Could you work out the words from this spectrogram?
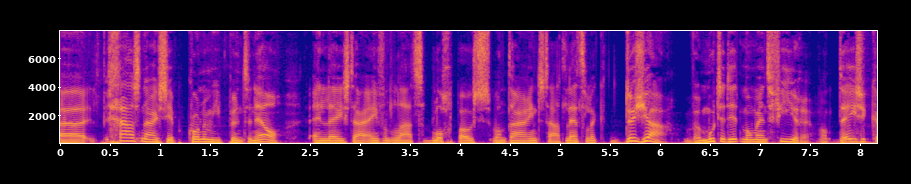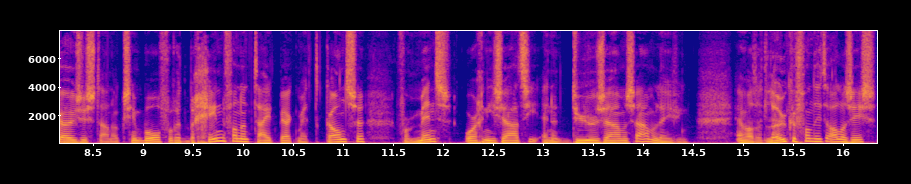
Uh, ga eens naar zipeconomy.nl en lees daar een van de laatste blogposts. Want daarin staat letterlijk: Dus ja, we moeten dit moment vieren. Want deze keuzes staan ook symbool voor het begin van een tijdperk met kansen voor mens, organisatie en een duurzame samenleving. En wat het leuke van dit alles is.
